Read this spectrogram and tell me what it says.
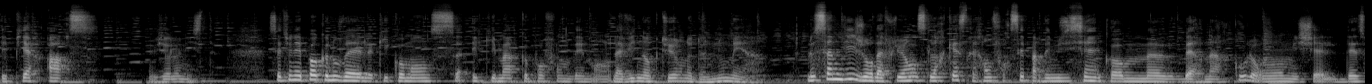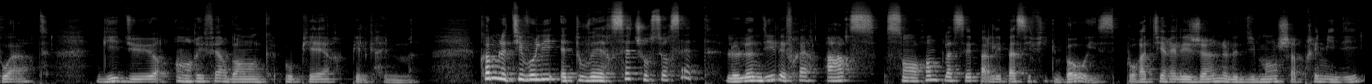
et Pierre Ars, violoniste. C'est une époque nouvelle qui commence et qui marque profondément la vie nocturne de Nouméa. Le samedi, jour d'affluence, l'orchestre est renforcé par des musiciens comme Bernard Coulon, Michel Deswart, Guy Dur, Henri Fairbank ou Pierre Pilgrim. Comme le Tivoli est ouvert 7 jours sur 7, le lundi, les frères Ars sont remplacés par les Pacific Boys pour attirer les jeunes le dimanche après-midi,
